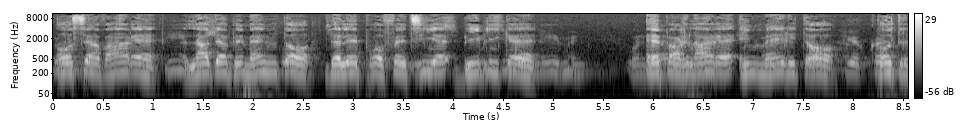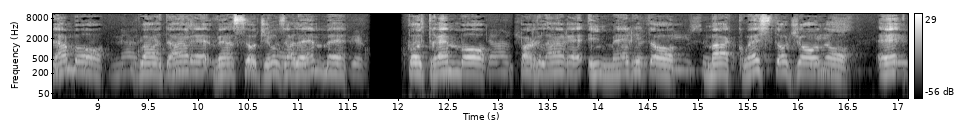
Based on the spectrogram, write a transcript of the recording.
osservare l'adempimento delle profezie bibliche e parlare in merito. Potremmo guardare verso Gerusalemme, potremmo parlare in merito, ma questo giorno è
